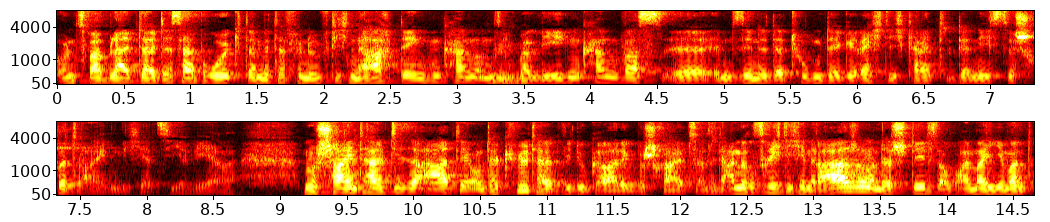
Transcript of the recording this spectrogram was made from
und zwar bleibt er halt deshalb ruhig, damit er vernünftig nachdenken kann und mhm. überlegen kann, was äh, im Sinne der Tugend der Gerechtigkeit der nächste Schritt eigentlich jetzt hier wäre. Nur scheint halt diese Art der Unterkühltheit, wie du gerade beschreibst, also der andere ist richtig in Rage und da steht es auf einmal jemand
